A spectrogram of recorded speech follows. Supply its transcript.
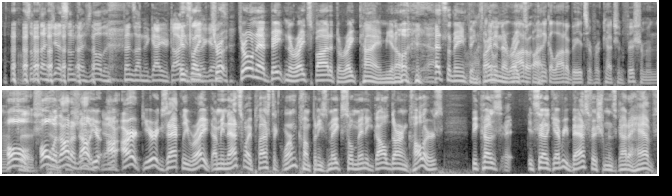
Sometimes yes, sometimes no. That depends on the guy you're talking It's to. I like guess. throw, throwing that bait in the right spot at the right time. You know, that's the main oh, thing. I think Finding a, the right lot of- spot. I think a lot of baits are for catching fishermen, not Oh, fish. oh, Yeah, without for a doubt, you're, yeah. Art, you're exactly right. I mean, that's why plastic worm companies make so many gall darn colors because it's like every bass fisherman's got to have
